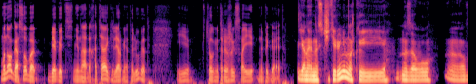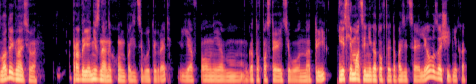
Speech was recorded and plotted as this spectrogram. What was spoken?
много особо бегать не надо. Хотя Гильерми это любит и километражи свои набегает. Я, наверное, с четырью немножко и назову э, Влада Игнатьева. Правда, я не знаю, на какой он позиции будет играть. Я вполне готов поставить его на 3. Если Маций не готов, то это позиция левого защитника,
